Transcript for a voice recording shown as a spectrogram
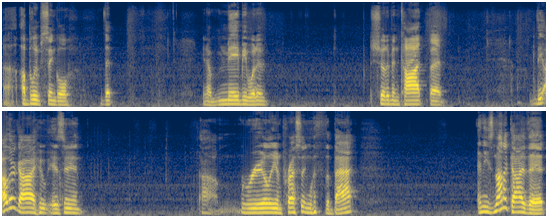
uh, a bloop single that you know maybe would have should have been caught, but the other guy who isn't um, really impressing with the bat, and he's not a guy that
